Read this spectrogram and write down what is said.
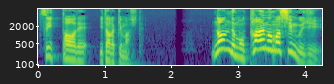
ツイッターでいただきまして。なんでもタイムマシン部 G、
